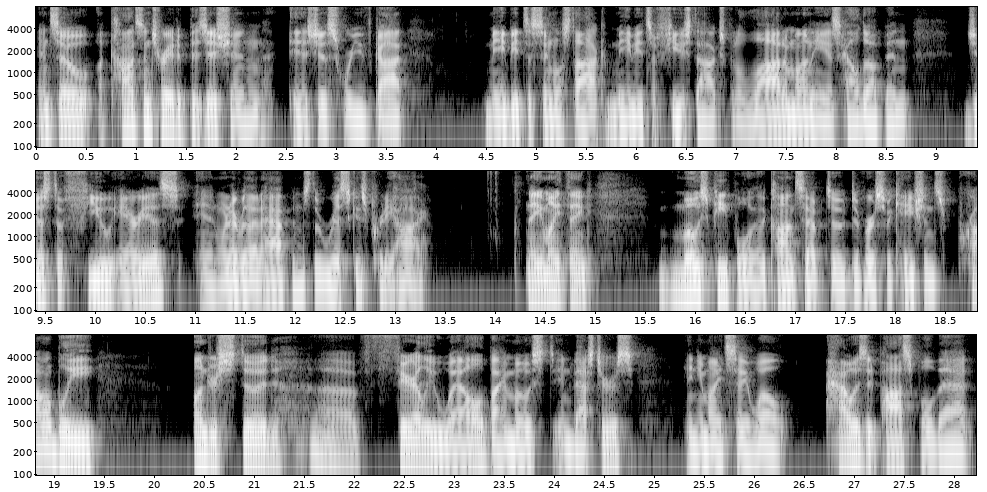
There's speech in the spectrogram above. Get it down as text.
And so a concentrated position is just where you've got maybe it's a single stock, maybe it's a few stocks, but a lot of money is held up in just a few areas. And whenever that happens, the risk is pretty high. Now, you might think most people, or the concept of diversification is probably understood uh, fairly well by most investors. And you might say, well, how is it possible that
